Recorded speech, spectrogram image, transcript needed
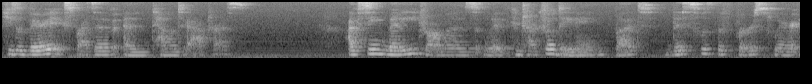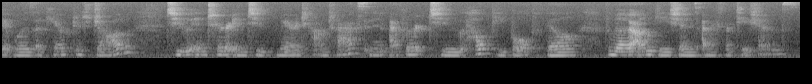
She's a very expressive and talented actress. I've seen many dramas with contractual dating, but this was the first where it was a character's job to enter into marriage contracts in an effort to help people fulfill familiar obligations and expectations.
